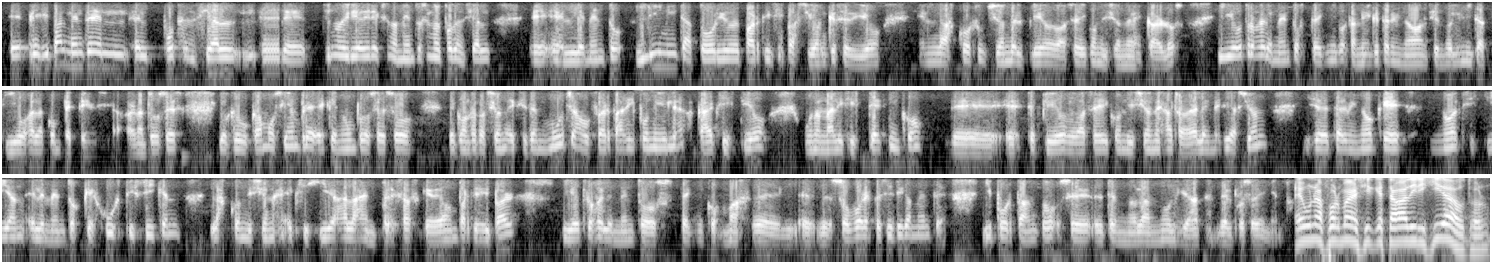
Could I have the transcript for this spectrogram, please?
Eh, principalmente el, potencial, eh, yo no diría direccionamiento, sino el potencial eh, elemento limitatorio de participación que se dio en la construcción del pliego de base de condiciones, Carlos, y otros elementos técnicos también que terminaban siendo limitativos a la competencia. Entonces, lo que buscamos siempre es que en un proceso de contratación existen muchas ofertas disponibles. Acá existió un análisis técnico de este pliego de bases y condiciones a través de la investigación y se determinó que no existían elementos que justifiquen las condiciones exigidas a las empresas que deban participar y otros elementos técnicos más del, software específicamente y por tanto se determinó la nulidad del procedimiento. ¿Es una forma de decir que estaba dirigida, doctor?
